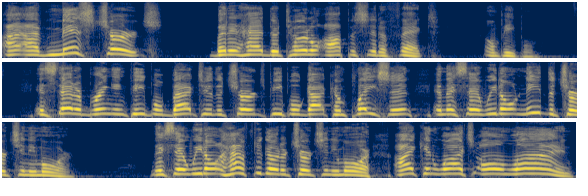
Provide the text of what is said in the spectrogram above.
I, I've missed church, but it had the total opposite effect on people. Instead of bringing people back to the church, people got complacent and they said, we don't need the church anymore. They said, we don't have to go to church anymore. I can watch online.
